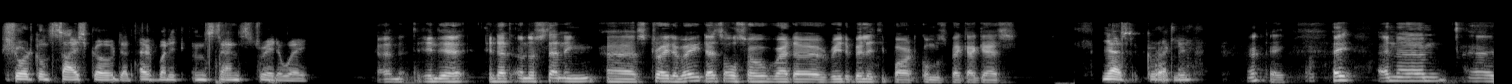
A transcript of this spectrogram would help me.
short, concise code that everybody understands straight away. And in the in that understanding uh, straight away, that's also where the readability part comes back, I guess. Yes, correctly. Okay. Hey, and um, uh,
